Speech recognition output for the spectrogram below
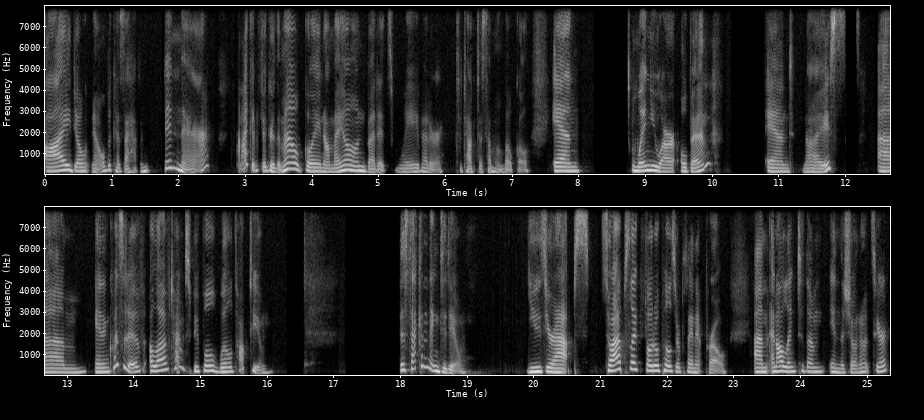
I don't know because I haven't been there and I could figure them out going on my own, but it's way better to talk to someone local. And when you are open and nice um, and inquisitive, a lot of times people will talk to you. The second thing to do, use your apps. So apps like PhotoPills or PlanIt Pro, um, and I'll link to them in the show notes here.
